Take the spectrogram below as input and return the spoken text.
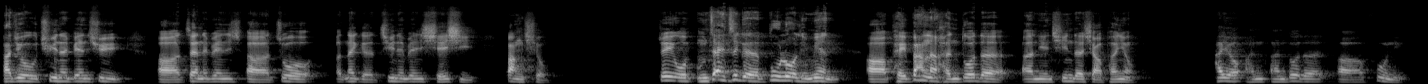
他就去那边去啊、在那边呃做那个去那边学习棒球，所以我我们在这个部落里面啊、呃、陪伴了很多的呃年轻的小朋友，还有很很多的呃妇女，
